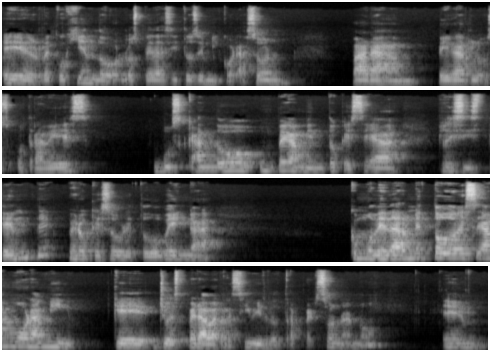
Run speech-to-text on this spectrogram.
eh, recogiendo los pedacitos de mi corazón para pegarlos otra vez, buscando un pegamento que sea resistente, pero que sobre todo venga como de darme todo ese amor a mí que yo esperaba recibir de otra persona, ¿no? Em,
